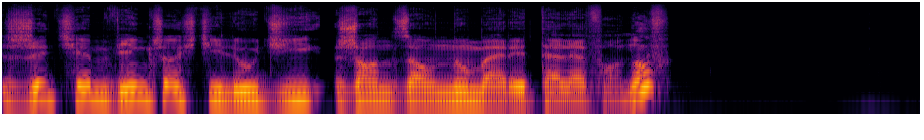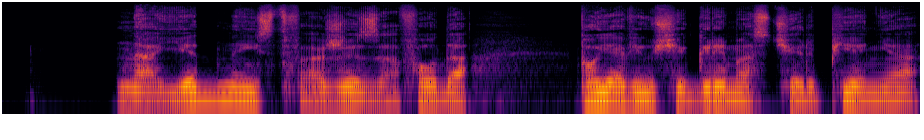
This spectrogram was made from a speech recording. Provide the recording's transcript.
życiem większości ludzi rządzą numery telefonów? Na jednej z twarzy Zafoda pojawił się grymas cierpienia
